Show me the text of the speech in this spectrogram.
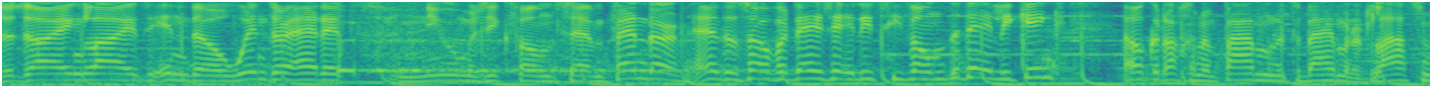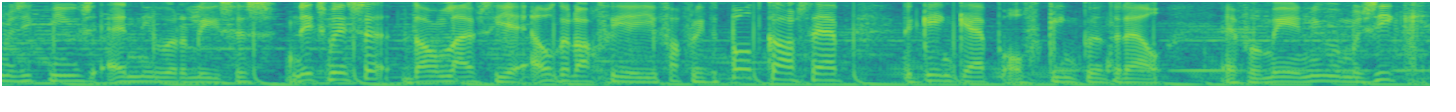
The Dying Light in de Winter Edit. Nieuwe muziek van Sam Fender. En dat is over deze editie van The Daily Kink. Elke dag een paar minuten bij met het laatste muzieknieuws en nieuwe releases. Niks missen? Dan luister je elke dag via je favoriete podcast-app, de Kink-app of kink.nl. En voor meer nieuwe muziek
